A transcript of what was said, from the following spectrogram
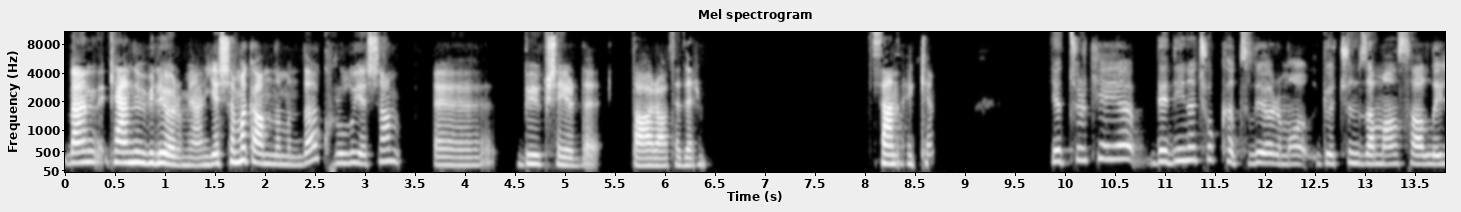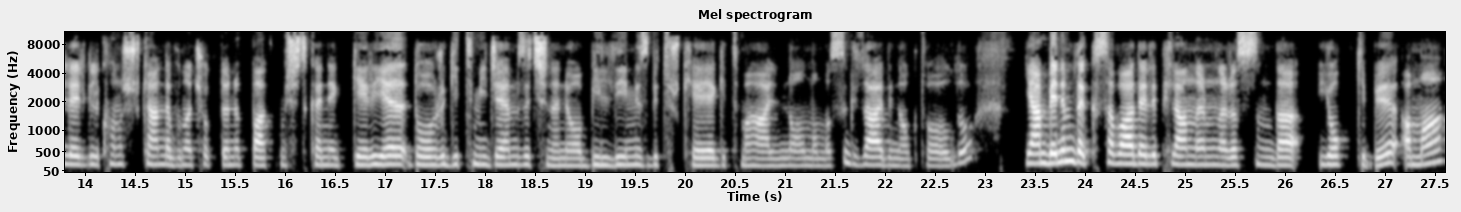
ben kendimi biliyorum yani yaşamak anlamında kurulu yaşam e, büyük şehirde daha rahat ederim. Sen Ekin? Ya Türkiye'ye dediğine çok katılıyorum. O göçün zamansallığı ile ilgili konuşurken de buna çok dönüp bakmıştık. Hani geriye doğru gitmeyeceğimiz için hani o bildiğimiz bir Türkiye'ye gitme halinin olmaması güzel bir nokta oldu. Yani benim de kısa vadeli planlarımın arasında yok gibi ama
